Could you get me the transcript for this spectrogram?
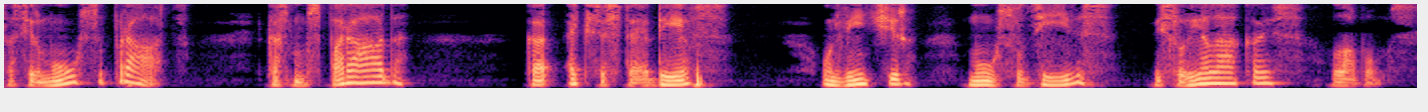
tas ir mūsu prāts, kas mums parāda, ka eksistē Dievs, un Viņš ir mūsu dzīves vislielākais labums.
